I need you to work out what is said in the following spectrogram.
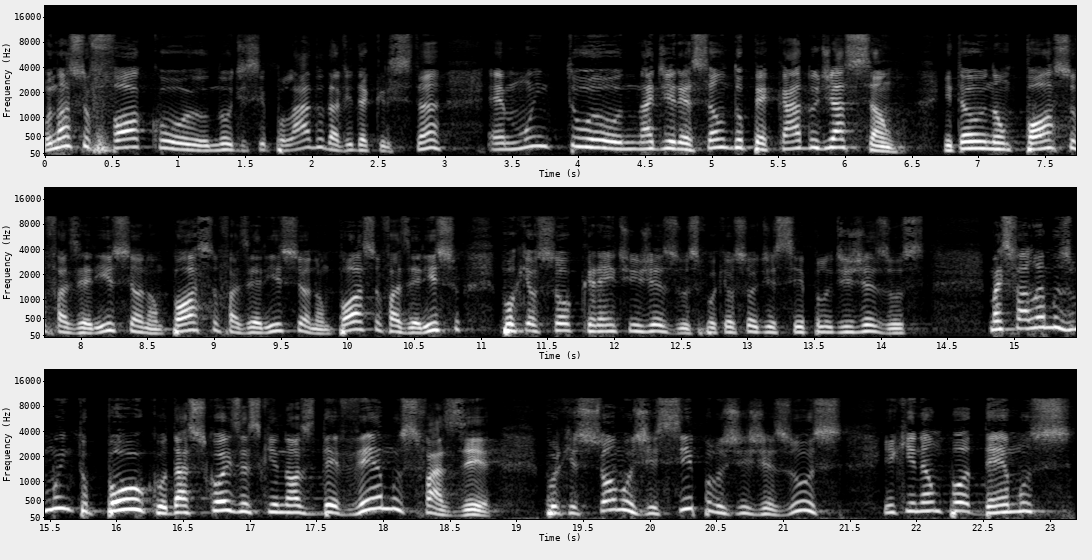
O nosso foco no discipulado da vida cristã é muito na direção do pecado de ação. Então eu não posso fazer isso, eu não posso fazer isso, eu não posso fazer isso, porque eu sou crente em Jesus, porque eu sou discípulo de Jesus. Mas falamos muito pouco das coisas que nós devemos fazer, porque somos discípulos de Jesus e que não podemos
